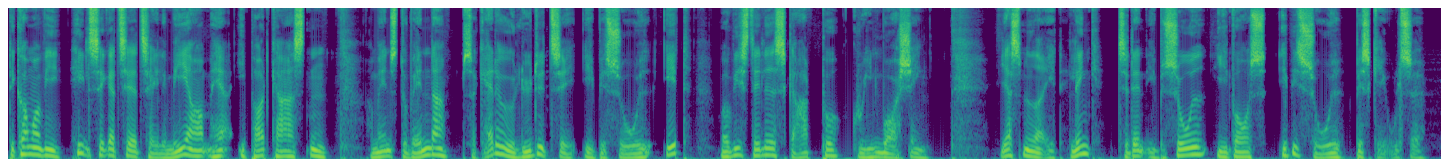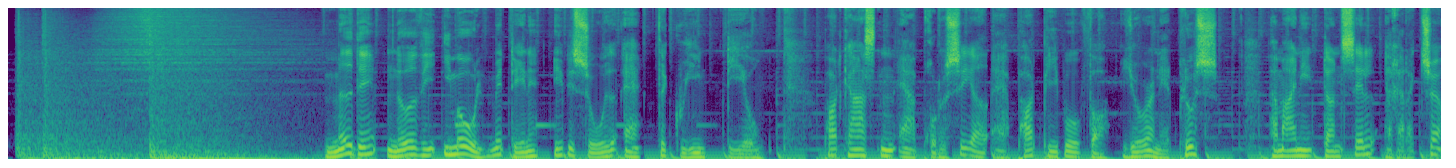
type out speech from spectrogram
Det kommer vi helt sikkert til at tale mere om her i podcasten. Og mens du venter, så kan du jo lytte til episode 1, hvor vi stillede skarpt på greenwashing. Jeg smider et link til den episode i vores episodebeskrivelse. Med det nåede vi i mål med denne episode af The Green Deal. Podcasten er produceret af Podpeople for Euronet Plus. Hermione Donsel er redaktør.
